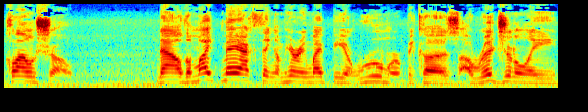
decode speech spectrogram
clown show. Now, the Mike Mayock thing I'm hearing might be a rumor because originally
